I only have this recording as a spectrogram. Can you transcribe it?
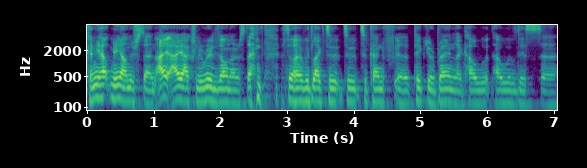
can you help me understand? I, I actually really don't understand. so I would like to, to, to kind of uh, pick your brain, like how would, how will this uh,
